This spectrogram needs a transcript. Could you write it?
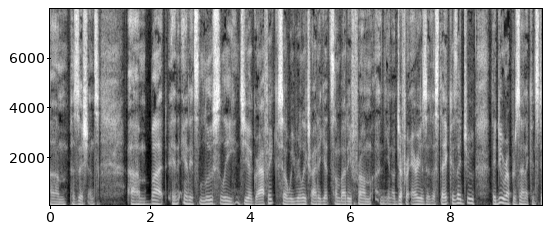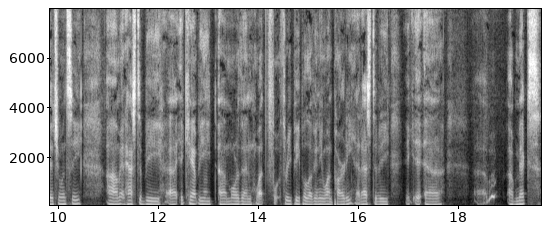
um, positions. Um, but and, and it's loosely geographic, so we really try to get somebody from you know different areas of the state because they do they do represent a constituency. Um, it has to be uh, it can't be uh, more than what four, three people of any one party. It has to be. Uh, uh, a mix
